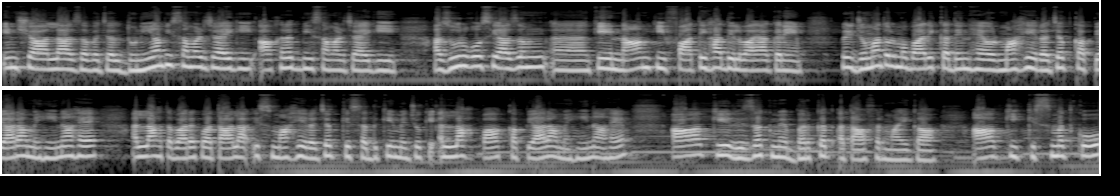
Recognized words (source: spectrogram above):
इन शवजल दुनिया भी समर जाएगी, आखरत भी समर जाएगी। हजूर गौस आज़म के नाम की फ़ातिहा दिलवाया करें। फिर जुमातुल मुबारक का दिन है और माह रजब का प्यारा महीना है। अल्लाह तबारक व ताली इस माह रजब के सदक़े में, जो कि अल्लाह पाक का प्यारा महीना है, आपके रिज़क में बरकत अता फरमाएगा। आपकी किस्मत को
